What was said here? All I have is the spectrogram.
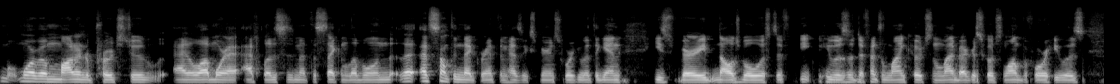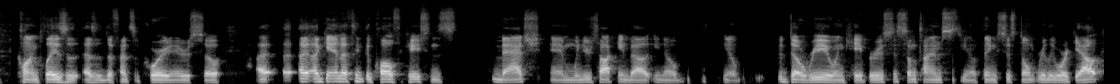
more of a modern approach to add a lot more athleticism at the second level, and that's something that Grantham has experience working with. Again, he's very knowledgeable with. Def- he was a defensive line coach and linebackers coach long before he was calling plays as a defensive coordinator. So, again, I think the qualifications match. And when you're talking about, you know, you know, Del Rio and Capers, sometimes you know things just don't really work out.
